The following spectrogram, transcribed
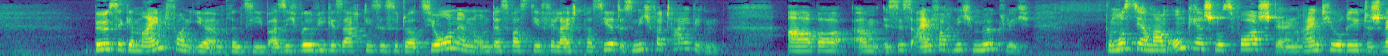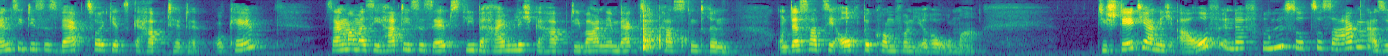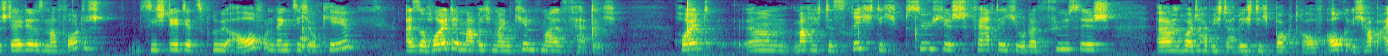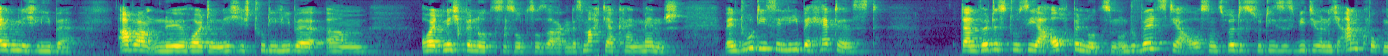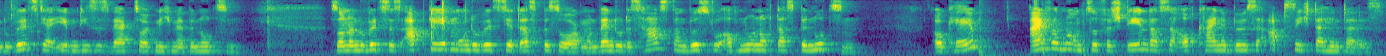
böse gemeint von ihr im Prinzip. Also ich will, wie gesagt, diese Situationen und das, was dir vielleicht passiert, ist nicht verteidigen. Aber ähm, es ist einfach nicht möglich. Du musst dir ja mal im Umkehrschluss vorstellen, rein theoretisch, wenn sie dieses Werkzeug jetzt gehabt hätte, okay? Sagen wir mal, sie hat diese Selbstliebe heimlich gehabt, die war in dem Werkzeugkasten drin. Und das hat sie auch bekommen von ihrer Oma. Die steht ja nicht auf in der Früh sozusagen. Also stell dir das mal vor, du sie steht jetzt früh auf und denkt sich, okay, also heute mache ich mein Kind mal fertig. Heute ähm, mache ich das richtig psychisch fertig oder physisch. Ähm, heute habe ich da richtig Bock drauf. Auch ich habe eigentlich Liebe. Aber nö, heute nicht. Ich tue die Liebe ähm, heute nicht benutzen sozusagen. Das macht ja kein Mensch. Wenn du diese Liebe hättest, dann würdest du sie ja auch benutzen. Und du willst ja auch, sonst würdest du dieses Video nicht angucken. Du willst ja eben dieses Werkzeug nicht mehr benutzen sondern du willst es abgeben und du willst dir das besorgen. Und wenn du das hast, dann wirst du auch nur noch das benutzen. Okay? Einfach nur, um zu verstehen, dass da auch keine böse Absicht dahinter ist.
